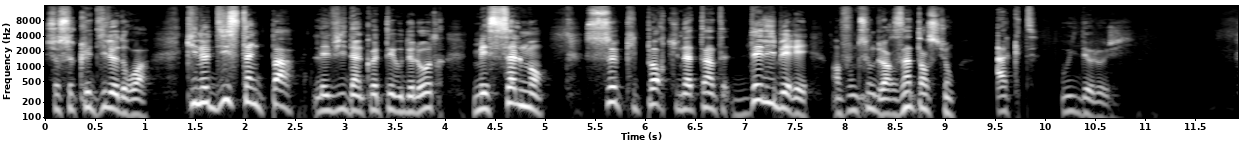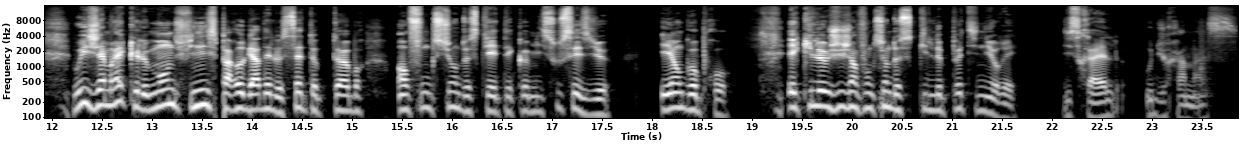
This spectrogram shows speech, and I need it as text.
sur ce que dit le droit, qui ne distingue pas les vies d'un côté ou de l'autre, mais seulement ceux qui portent une atteinte délibérée en fonction de leurs intentions, actes ou idéologies. Oui, j'aimerais que le monde finisse par regarder le 7 octobre en fonction de ce qui a été commis sous ses yeux et en GoPro, et qu'il le juge en fonction de ce qu'il ne peut ignorer d'Israël ou du Hamas.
